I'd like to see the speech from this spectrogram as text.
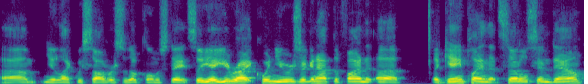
um, you know, like we saw versus Oklahoma State. So yeah, you're right. Quinn Ewers, they're going to have to find a, a, game plan that settles him down.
